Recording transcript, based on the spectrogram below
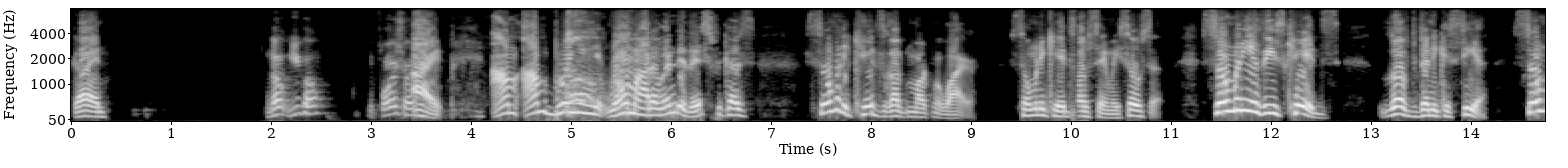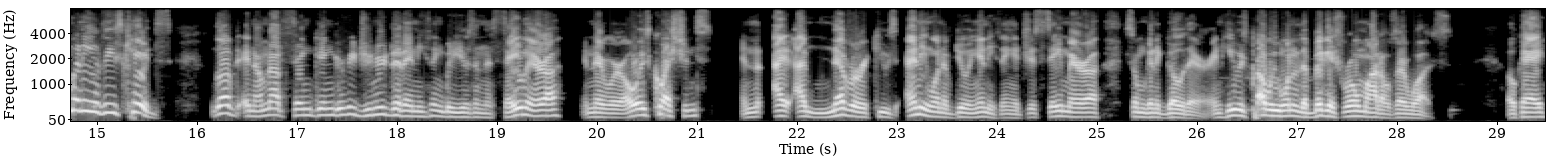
Go ahead. No, you go. Your floor is yours. All right. I'm I'm bringing role model into this because so many kids loved Mark McGwire. So many kids loved Sammy Sosa. So many of these kids loved Vinny Castilla. So many of these kids loved, and I'm not saying Ken Griffey Jr. did anything, but he was in the same era, and there were always questions. And I, I've never accused anyone of doing anything. It's just same era, so I'm gonna go there. And he was probably one of the biggest role models there was. Okay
